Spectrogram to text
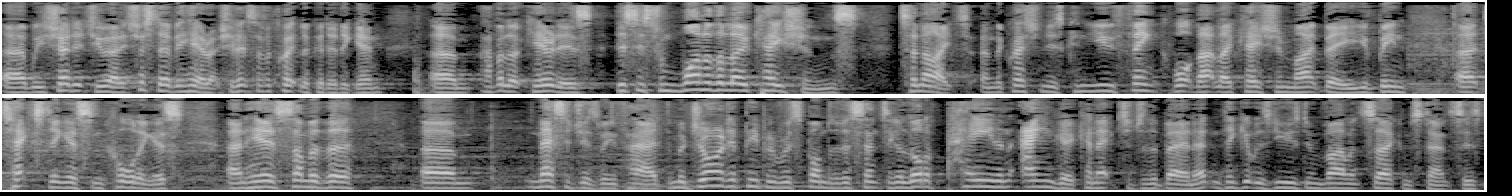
Uh, we showed it to you earlier. It's just over here, actually. Let's have a quick look at it again. Um, have a look. Here it is. This is from one of the locations tonight. And the question is, can you think what that location might be? You've been uh, texting us and calling us. And here's some of the um, messages we've had. The majority of people who responded are sensing a lot of pain and anger connected to the bayonet and think it was used in violent circumstances.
